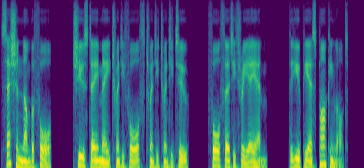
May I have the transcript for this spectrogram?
Session number 4. Tuesday, May 24, 2022, 4:33 a.m. The UPS parking lot.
